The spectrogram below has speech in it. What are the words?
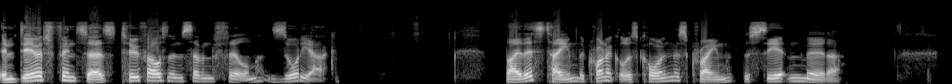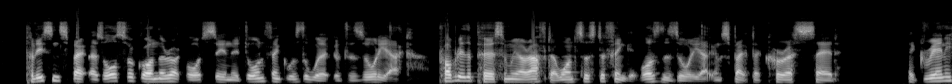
in David Fincher's 2007 film Zodiac. By this time, the Chronicle is calling this crime the Satan murder. Police inspectors also go on the record saying they don't think it was the work of the Zodiac. Probably the person we are after wants us to think it was the Zodiac, Inspector Curris said. A grainy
